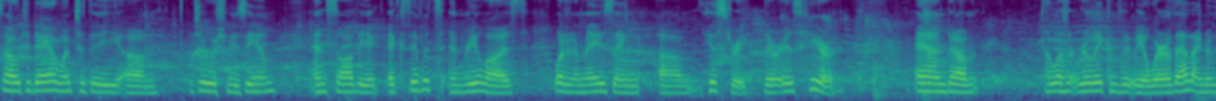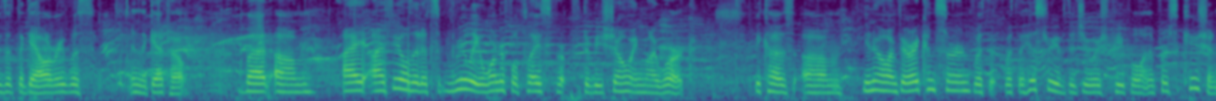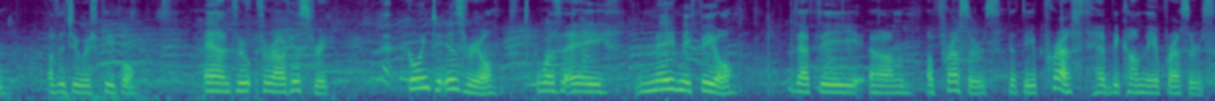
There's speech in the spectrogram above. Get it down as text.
So today I went to the um, Jewish Museum and saw the exhibits and realized what an amazing um, history there is here. And um, I wasn't really completely aware of that. I knew that the gallery was in the ghetto. But um, I, I, feel that it's really a wonderful place for, to be showing my work because, um, you know, I'm very concerned with, with the history of the Jewish people and the persecution of the Jewish people and through, throughout history. Going to Israel was a, made me feel that the um, oppressors, that the oppressed had become the oppressors.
